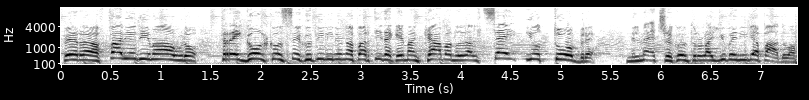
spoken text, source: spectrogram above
per Fabio Di Mauro, tre gol consecutivi in una partita che mancavano dal 6 di ottobre nel match contro la Juvenilia Padova.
